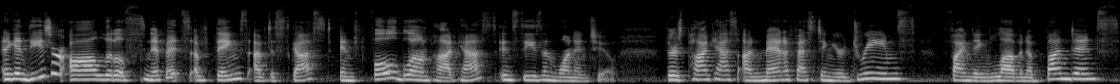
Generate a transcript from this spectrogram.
And again, these are all little snippets of things I've discussed in full blown podcasts in season one and two. There's podcasts on manifesting your dreams, finding love and abundance,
